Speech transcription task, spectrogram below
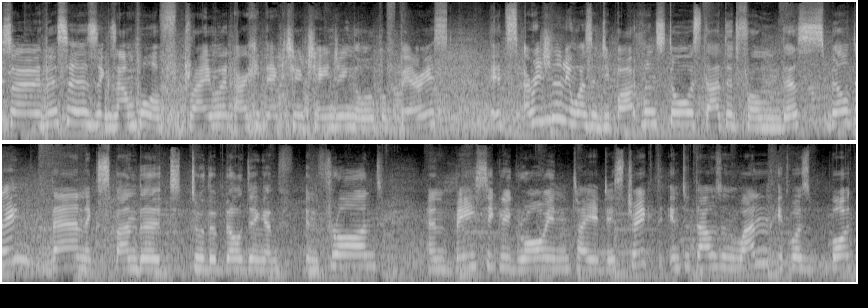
So this is example of private architecture changing the look of Paris. It originally was a department store, started from this building, then expanded to the building in, front, and basically grow entire district. In 2001, it was bought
